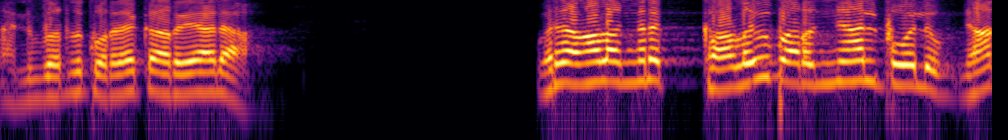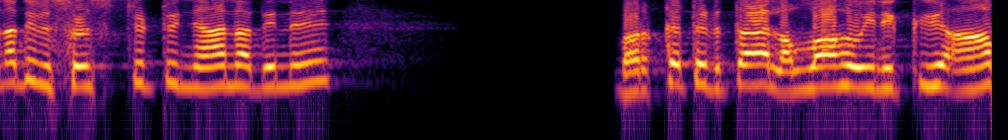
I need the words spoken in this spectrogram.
അൻവറിന് കുറെയൊക്കെ അറിയാലാ. ഒരാൾ അങ്ങനെ കളവ് പറഞ്ഞാൽ പോലും ഞാനത് വിശ്വസിച്ചിട്ട് ഞാൻ അതിന് വർക്കത്തെടുത്താൽ അള്ളാഹു എനിക്ക് ആ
